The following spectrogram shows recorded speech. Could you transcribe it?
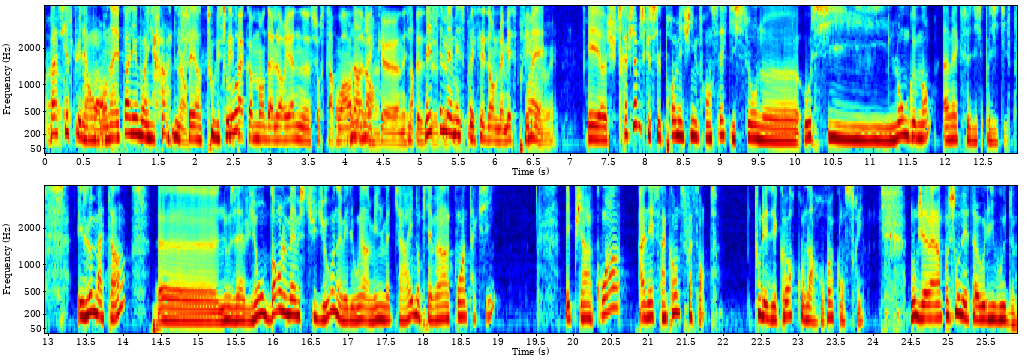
Pas euh, circulaire, on n'avait pas les moyens de faire tout le tour. C'est pas comme Mandalorian sur Star Wars non, avec euh, un espèce mais c'est le même esprit. Mais c'est dans le même esprit. Et je suis très fier parce que c'est le premier film français qui se tourne aussi longuement avec ce dispositif. Et le matin, nous avions dans le même studio, on avait loué un 1000 m2, donc il y avait un coin taxi et puis un coin années 50-60 tous les décors qu'on a reconstruits. Donc j'avais l'impression d'être à Hollywood,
